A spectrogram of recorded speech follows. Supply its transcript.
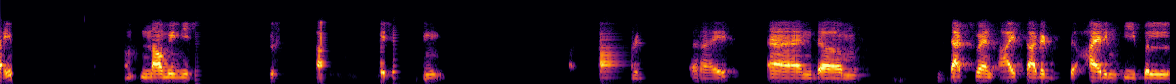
time. Um, now we need to start right? And um, that's when I started hiring people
